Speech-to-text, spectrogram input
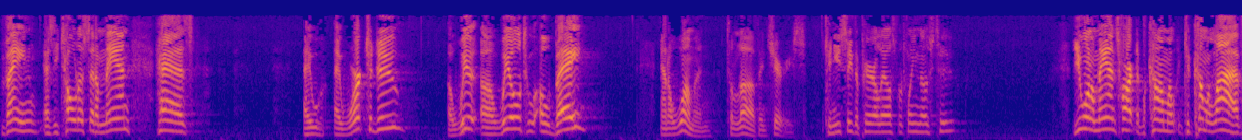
vein as he told us that a man has a, a work to do, a will, a will to obey, and a woman to love and cherish. Can you see the parallels between those two? You want a man's heart to become to come alive,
